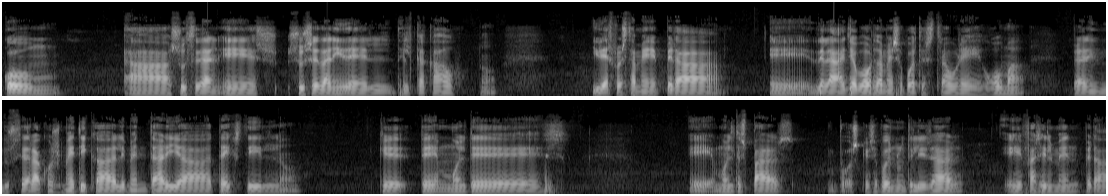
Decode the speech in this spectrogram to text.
com a sucedani, eh, sucedani del, del cacau, no? I després també per a, eh, de la llavor també se pot extraure goma per a la indústria de la cosmètica, alimentària, tèxtil, no? Que té moltes, eh, moltes parts pues, que se poden utilitzar eh, fàcilment per a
